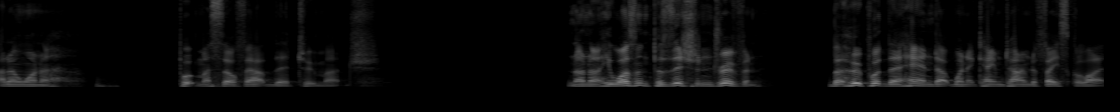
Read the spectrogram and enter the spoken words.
I don't want to put myself out there too much. No, no, he wasn't position driven. But who put their hand up when it came time to face Goliath?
